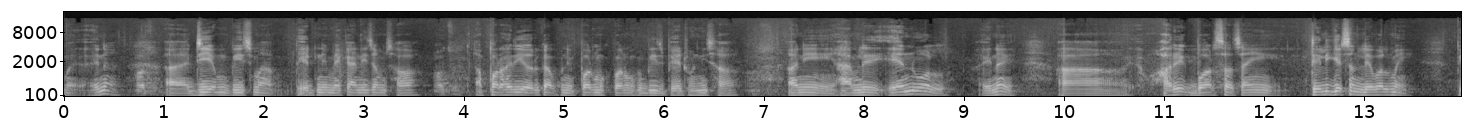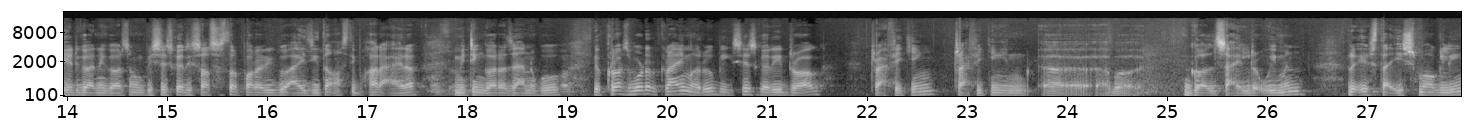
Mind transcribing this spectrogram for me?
होइन? डिएम बिचमा भेट्ने मेकानिजम छ। प्रहरीहरूका पनि प्रमुख प्रमुख बिच भेट हुने छ। अनि हामीले एनुअल होइन? हरेक वर्ष चाहिँ डेलिगेसन लेभलमै भेट गर्ने गर्छौँ। विशेष गरी सशस्त्र प्रहरीको आइजी त अस्ति भर्खर आएर मिटिङ गरेर जानुभयो। यो क्रस बोर्डर क्राइमहरू विशेष गरी ड्रग ट्राफिकिङ ट्राफिकिङ इन अब गर्ल चाइल्ड र वुमेन र यस्ता स्मग्लिङ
